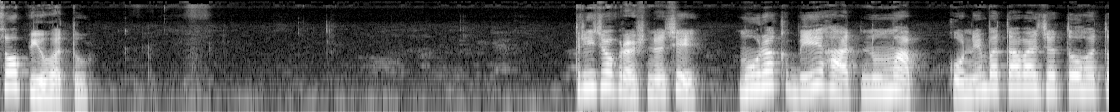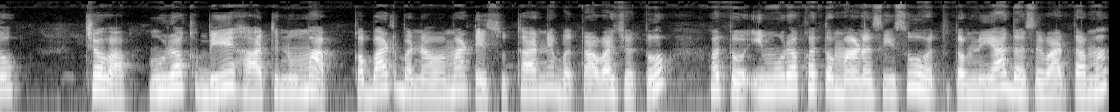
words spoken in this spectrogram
સોંપ્યું હતું. ત્રીજો પ્રશ્ન છે, મૂરખ બે હાથનું માપ કોને બતાવવા જતો હતો? જવાબ, મૂરખ બે હાથનું માપ કબાટ બનાવવા માટે સુથારને બતાવવા જતો હતો. એ મૂરખ હતો, માણસ એ શું હતું, તમને યાદ હશે વાર્તામાં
